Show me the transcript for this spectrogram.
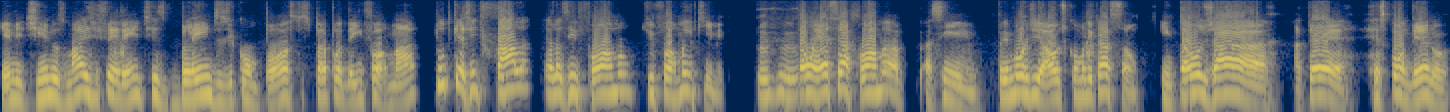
emitindo os mais diferentes blends de compostos para poder informar. Tudo que a gente fala, elas informam de forma química. Uhum. Então, essa é a forma assim primordial de comunicação. Então, já até respondendo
